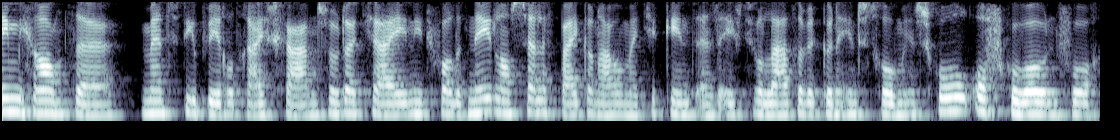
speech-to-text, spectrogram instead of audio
immigranten, mensen die op wereldreis gaan, zodat jij in ieder geval het Nederlands zelf bij kan houden met je kind en ze eventueel later weer kunnen instromen in school of gewoon voor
